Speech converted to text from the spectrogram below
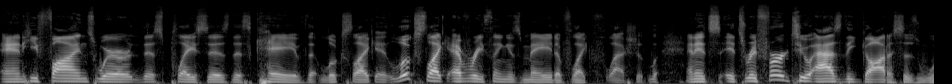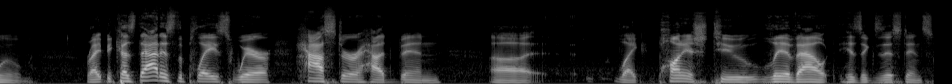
And he finds where this place is this cave that looks like it looks like everything is made of like flesh. And it's it's referred to as the goddess's womb right? Because that is the place where Haster had been uh, like punished to live out his existence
